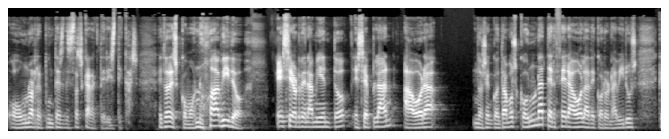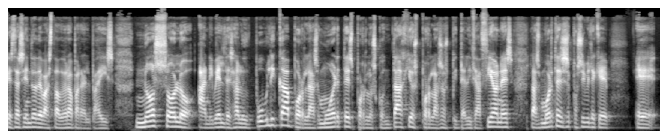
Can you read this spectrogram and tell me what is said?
o unos repuntes de estas características. Entonces, como no ha habido ese ordenamiento, ese plan, ahora nos encontramos con una tercera ola de coronavirus que está siendo devastadora para el país. No solo a nivel de salud pública, por las muertes, por los contagios, por las hospitalizaciones. Las muertes es posible que eh,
